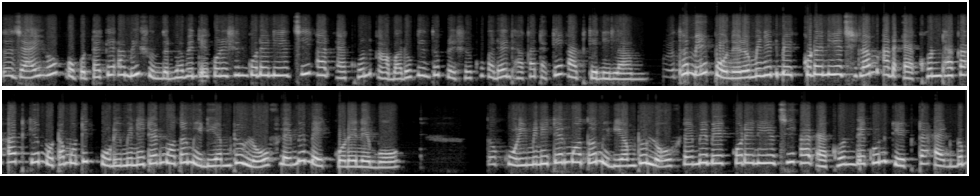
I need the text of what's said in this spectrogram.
তো যাই হোক, ওপরটাকে আমি সুন্দরভাবে ডেকোরেশন করে নিয়েছি আর এখন আবারও কিন্তু প্রেসার কুকারের ঢাকাটাকে আটকে নিলাম। প্রথমে পনেরো মিনিট বেক করে নিয়েছিলাম আর এখন ঢাকা আটকে মোটামুটি কুড়ি মিনিটের মতো মিডিয়াম টু লো ফ্লেমে বেক করে নেব। তো কুড়ি মিনিটের মতো মিডিয়াম টু লো ফ্লেমে বেক করে নিয়েছি আর এখন দেখুন কেকটা একদম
